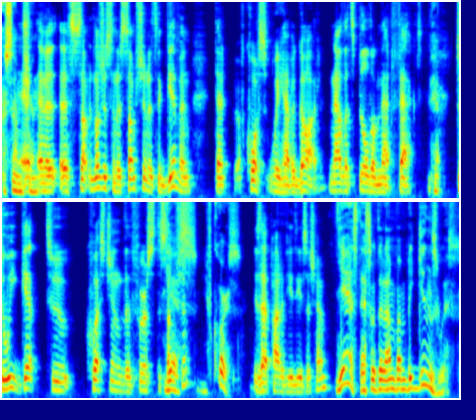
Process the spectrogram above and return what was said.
Assumption. and a, a, not just an assumption, it's a given that of course we have a God. Now let's build on that fact. Yeah. Do we get to question the first assumption? yes, of course. Is that part of Yediyas Hashem? Yes, that's what the Rambam begins with.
